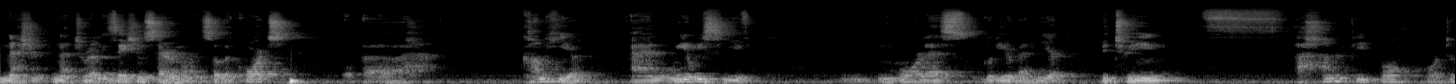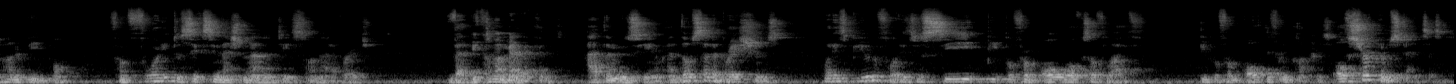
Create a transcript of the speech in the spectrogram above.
naturalization ceremonies. So the courts uh, come here and we receive more or less, good year, bad year, between 100 people or 200 people from 40 to 60 nationalities on average that become Americans at the museum. And those celebrations, what is beautiful is you see people from all walks of life, people from all different countries, all circumstances,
